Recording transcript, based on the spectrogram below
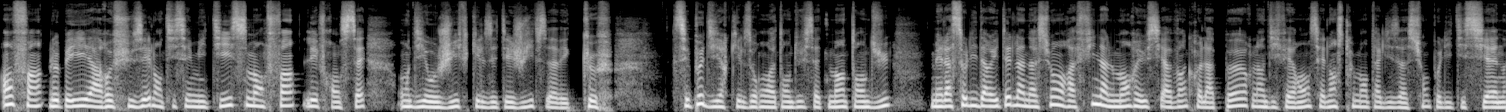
Enfin, le pays a refusé l'antisémitisme. Enfin, les Français ont dit aux Juifs qu'ils étaient juifs avec eux. C'est peu dire qu'ils auront attendu cette main tendue, mais la solidarité de la nation aura finalement réussi à vaincre la peur, l'indifférence et l'instrumentalisation politicienne.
